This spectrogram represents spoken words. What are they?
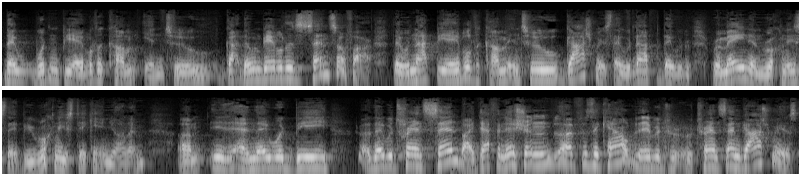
they wouldn't be able to come into God. They wouldn't be able to descend so far. They would not be able to come into Gashmis. They would not. They would remain in Ruchnis. They'd be Ruchnis in Yonim, um, and they would be. They would transcend, by definition, uh, physicality. They would tr- transcend Gashmis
